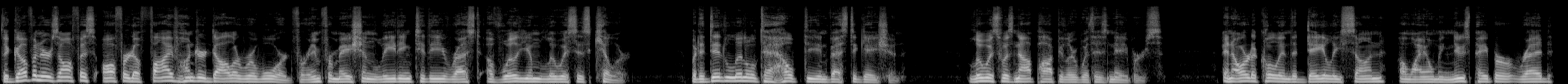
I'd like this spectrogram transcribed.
The governor's office offered a $500 reward for information leading to the arrest of William Lewis's killer, but it did little to help the investigation. Lewis was not popular with his neighbors. An article in the Daily Sun, a Wyoming newspaper, read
